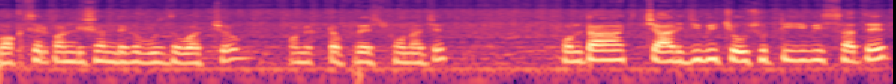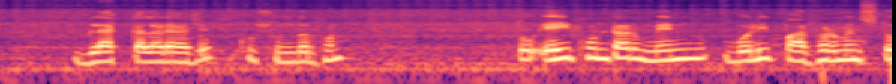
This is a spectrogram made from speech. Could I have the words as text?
বক্সের কন্ডিশন দেখে বুঝতে পারছ, অনেকটা ফ্রেশ ফোন আছে। ফোনটা চার জিবি চৌষট্টি জিবির সাথে ব্ল্যাক কালারে আছে, খুব সুন্দর ফোন তো এই ফোনটার মেন বলি পারফরমেন্স তো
